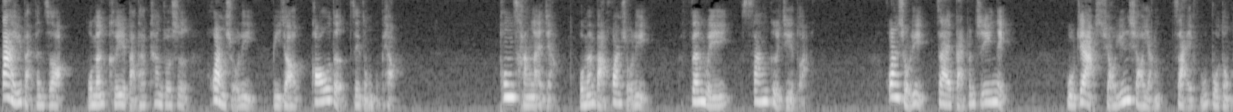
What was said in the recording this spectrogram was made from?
大于百分之二，我们可以把它看作是换手率比较高的这种股票。通常来讲，我们把换手率分为三个阶段。换手率在百分之一内，股价小阴小阳，窄幅波动，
